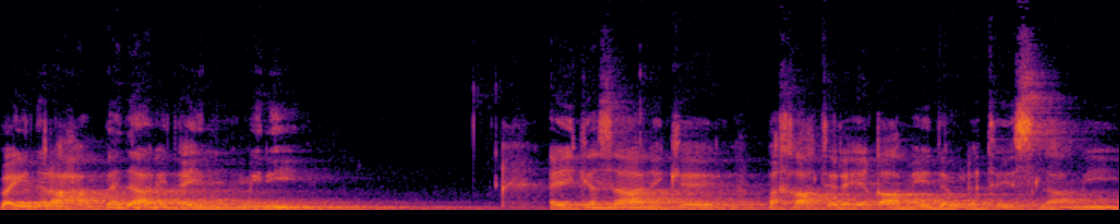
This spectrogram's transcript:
و این را هم بدانید ای مؤمنین. ای کسانی که به خاطر اقامه دولت اسلامی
